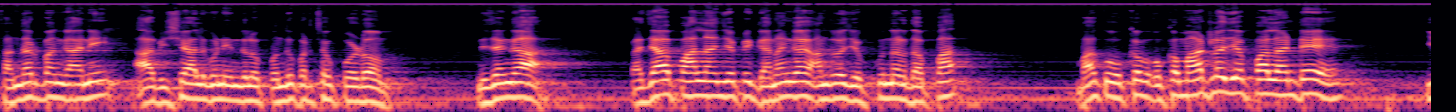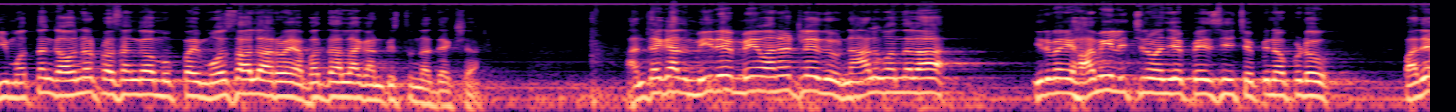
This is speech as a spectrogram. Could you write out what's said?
సందర్భం కానీ ఆ విషయాలు కూడా ఇందులో పొందుపరచకపోవడం నిజంగా ప్రజాపాలన అని చెప్పి ఘనంగా అందులో చెప్పుకున్నారు తప్ప మాకు ఒక ఒక మాటలో చెప్పాలంటే ఈ మొత్తం గవర్నర్ ప్రసంగం ముప్పై మోసాలు అరవై అబద్ధాలాగా అనిపిస్తుంది అధ్యక్ష. అంతేకాదు మీరే మేము అనట్లేదు నాలుగు వందల ఇరవై హామీలు ఇచ్చినామని చెప్పేసి చెప్పినప్పుడు పదే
